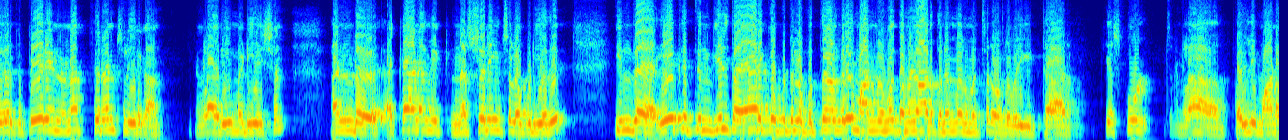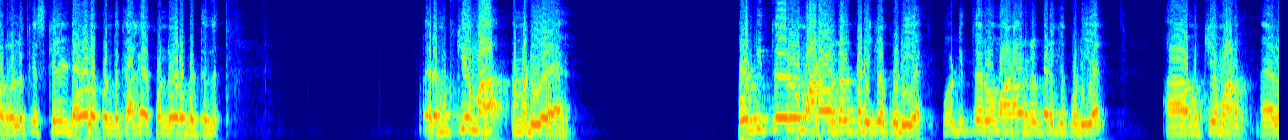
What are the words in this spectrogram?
இதற்கு பேர் என்னன்னா திறன் சொல்லியிருக்காங்க. ரீமெடியேஷன் அண்ட் அகாடமிக் நர்சரிங் சொல்லக்கூடியது. இந்த இயக்கத்தின் கீழ் தயாரிக்கப்பட்டுள்ள புத்தகங்களை மாண்புமிகு தமிழ்நாடு துணை முதலமைச்சர் அவர்கள் வெளியிட்டார். ஸ்கூல் சரிங்களா? பள்ளி மாணவர்களுக்கு ஸ்கில் டெவலப்மெண்ட்டுக்காக கொண்டு வரப்பட்டது. வேற முக்கியமா நம்முடைய போட்டித் தேர்வு மாணவர்கள் படிக்கக்கூடிய போட்டித் தேர்வு மாணவர்கள் படிக்கக்கூடிய ஆஹ், முக்கியமானது. மேல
